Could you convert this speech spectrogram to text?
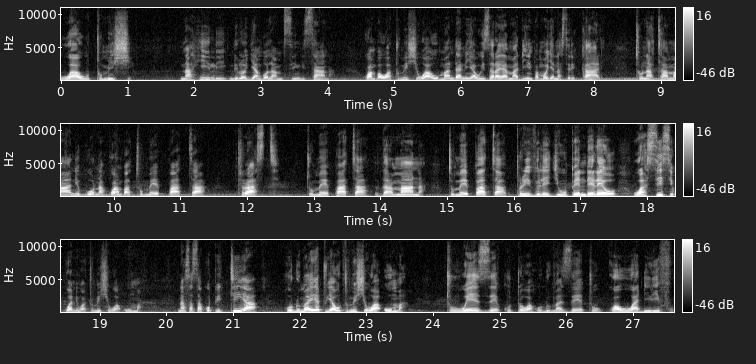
wa utumishi, na hili ndilo jambo la msingi sana, kwamba watumishi wa umma ndani ya Wizara ya Madini pamoja na serikali tunatamani kuona kwamba tumepata trust, tumepata dhamana, tumepata privilege, upendeleo wa sisi kuwa ni watumishi wa umma, na sasa kupitia huduma yetu ya utumishi wa umma tuweze kutoa huduma zetu kwa uadilifu.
